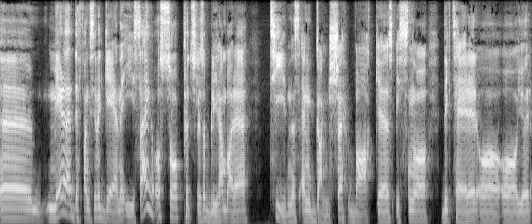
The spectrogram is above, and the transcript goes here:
uh, mer det der defensive genet i seg, og så plutselig så blir han bare tidenes enganche bak uh, spissen og dikterer og, og, gjør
